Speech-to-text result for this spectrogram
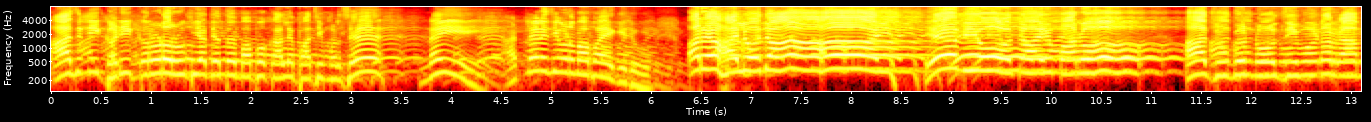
આજની ઘડી કરોડો રૂપિયા દેતો બાપો, કાલે પાછી મળશે નહીં. એટલે ને જીવન બાપાએ કીધું. અરે હાલ્યો જાય, એ વિયો જાય મારો. આ જુગનો જીવન રામ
